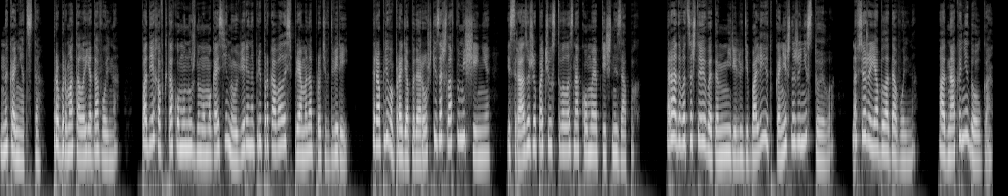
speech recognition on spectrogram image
«Наконец-то!» – пробормотала я довольно. Подъехав к такому нужному магазину, уверенно припарковалась прямо напротив дверей. Торопливо пройдя по дорожке, зашла в помещение и сразу же почувствовала знакомый аптечный запах. Радоваться, что и в этом мире люди болеют, конечно же, не стоило. Но все же я была довольна. Однако недолго.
